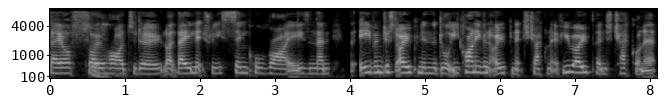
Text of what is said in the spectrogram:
they are so hard to do. Like they literally sink or rise and then even just opening the door you can't even open it to check on it. If you open to check on it,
